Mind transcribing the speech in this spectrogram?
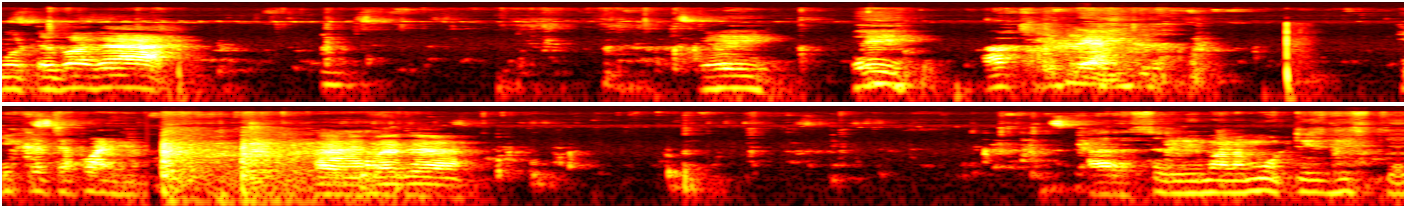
मोठं बघा. ए ए हा, इकडे आहे इकडं इकडच्या पाण्यात बघा. अरे सगळी मला मोठीच दिसते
